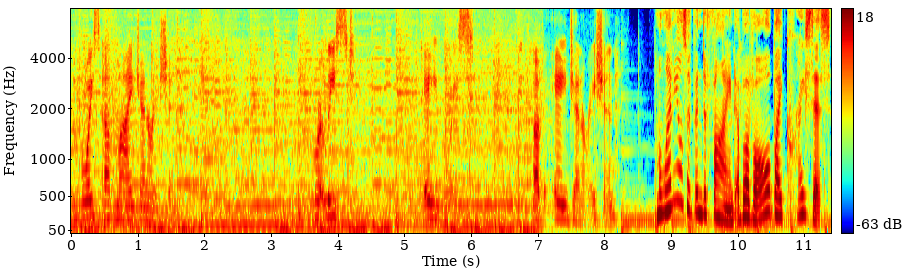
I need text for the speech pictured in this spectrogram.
the voice of my generation. Or at least a voice of a generation. Millennials have been defined, above all, by crisis.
